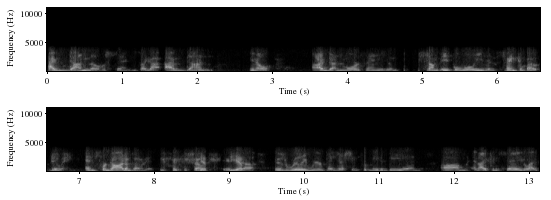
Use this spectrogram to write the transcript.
I've done those things. Like I, I've done you know I've done more things than some people will even think about doing and forgot about it. so Yep, it's yep. uh, it's a really weird position for me to be in. Um, and I can say like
